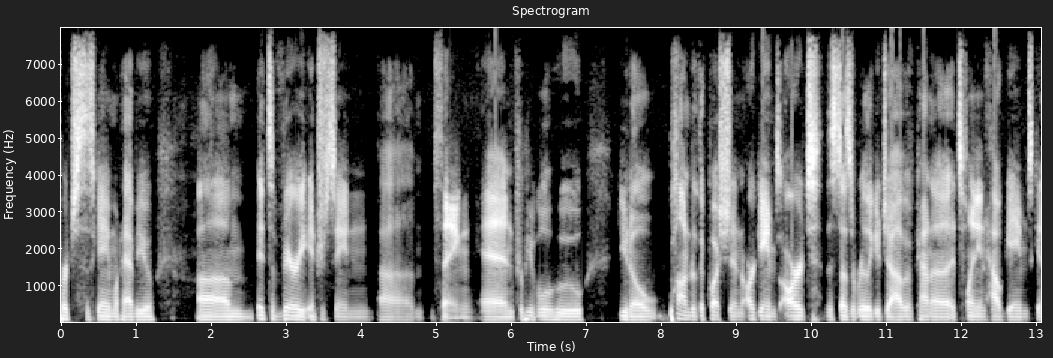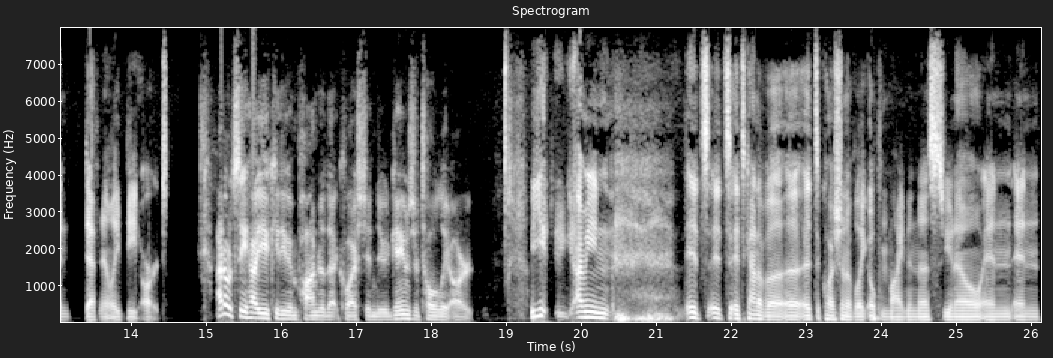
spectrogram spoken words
purchase this game, what have you. Um, it's a very interesting um, thing, and for people who you know ponder the question, are games art? This does a really good job of kind of explaining how games can definitely be art. I don't see how you could even ponder that question, dude. Games are totally art. You, I mean, it's it's it's kind of a, a it's a question of like open mindedness, you know, and and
